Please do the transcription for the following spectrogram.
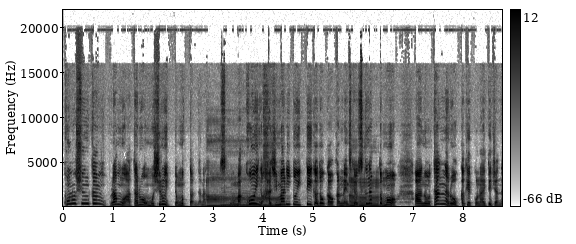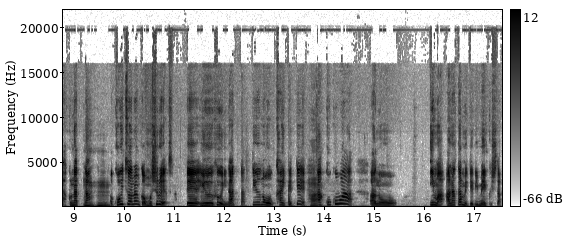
この瞬間、ラムを当たるは面白いって思ったんだな。まあ、行為の始まりと言っていいかどうかわかんないんですけど、うんうんうん。少なくとも、あの、単なる追っかけっこの相手じゃなくなった。うんうん。あこいつはなんか面白いやつだっていう風になったっていうのを書いてて、はい。あ、ここは、あの、今改めてリメイクした。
